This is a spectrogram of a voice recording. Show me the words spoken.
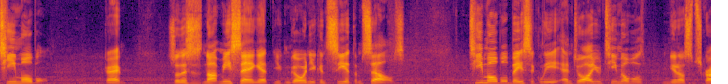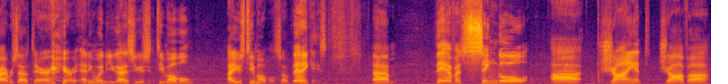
T-Mobile, okay? So this is not me saying it. You can go and you can see it themselves. T-Mobile basically, and to all you T-Mobile, you know, subscribers out there, anyone you guys use T-Mobile? I use T-Mobile. So in any case, um, they have a single uh, giant Java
